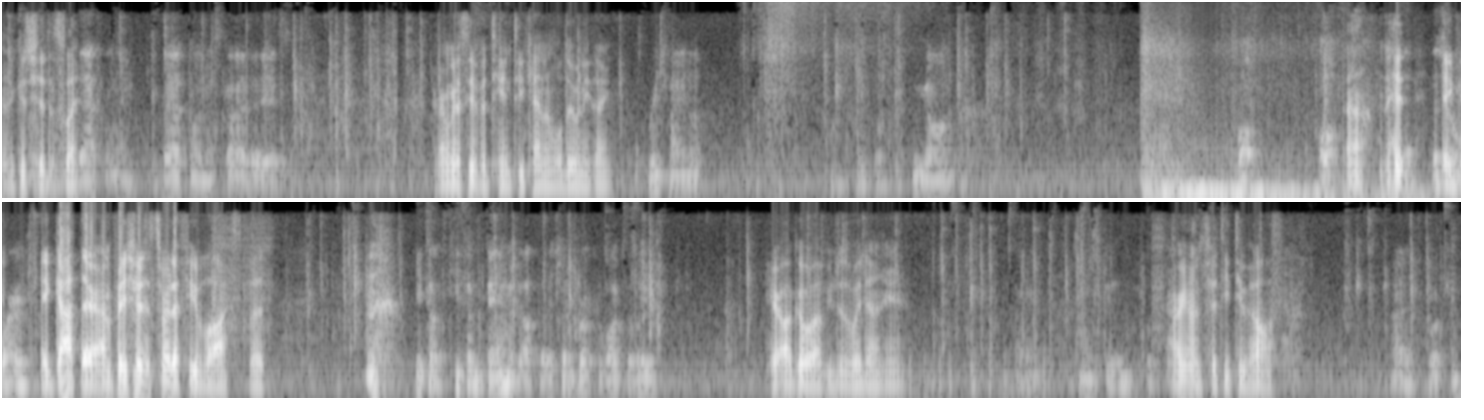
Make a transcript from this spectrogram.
Yeah, good shit Displqy. Definitely. Definitely in the sky base. I'm gonna see if a TNT cannon will do anything. Reach high enough. We going. Oh! Oh! Uh, it, That- that it, worked. it got there. I'm pretty sure it destroyed a few blocks, but He took he took damage off it. It should have broke the blocks at least. here I'll go up. You just wait down here. Good. How are you on 52 health? Fortune.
